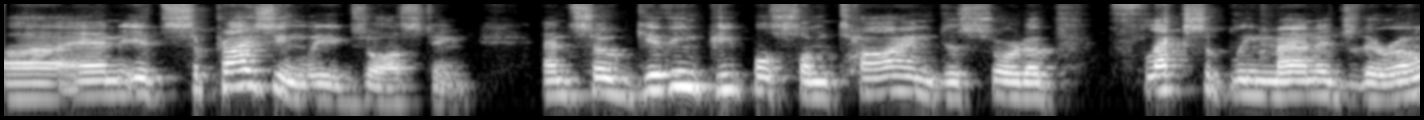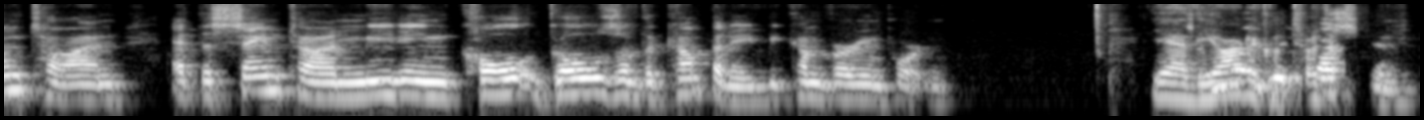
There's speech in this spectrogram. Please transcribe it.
Uh, and it's surprisingly exhausting. And so giving people some time to sort of flexibly manage their own time at the same time meeting goals of the company become very important. Yeah, the article touched. Question.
